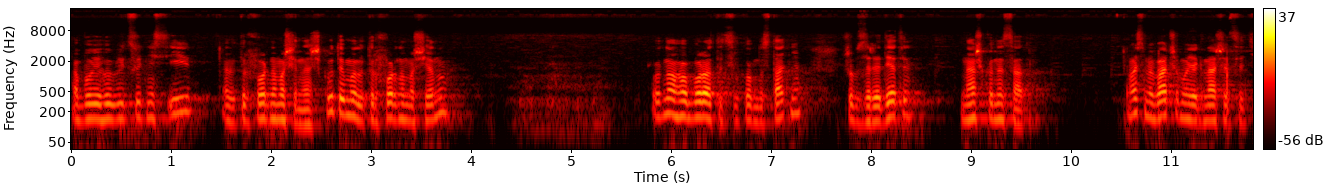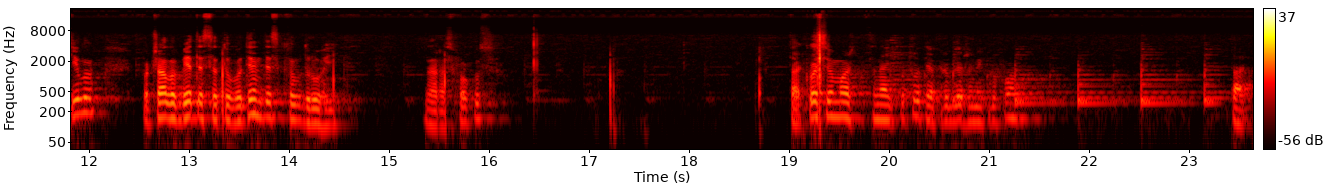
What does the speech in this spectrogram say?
або його відсутність, і електрофорна машина. Крутимо електрофорну машину. Одного оборота цілком достатньо, щоб зарядити наш конденсатор. Ось ми бачимо, як наше це тіло почало битися то в один диск, то в другий. Зараз фокус. Так, ось ви можете це навіть почути, я приближу мікрофон. Так.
